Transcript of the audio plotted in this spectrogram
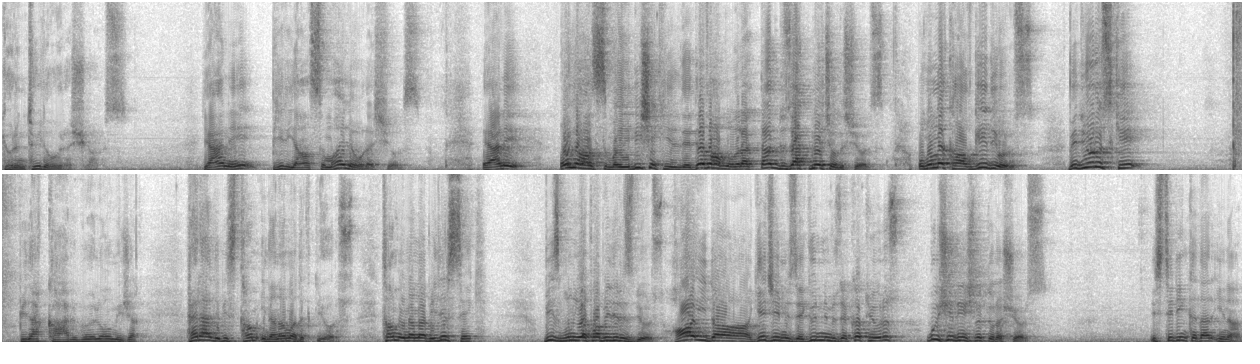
Görüntüyle uğraşıyoruz. Yani bir yansımayla uğraşıyoruz. Yani o yansımayı bir şekilde devamlı olaraktan düzeltmeye çalışıyoruz. Onunla kavga ediyoruz. Ve diyoruz ki bir dakika abi böyle olmayacak. Herhalde biz tam inanamadık diyoruz. Tam inanabilirsek biz bunu yapabiliriz diyoruz. Hayda gecemize gündüzümüze katıyoruz. Bu işe değişmekle uğraşıyoruz. İstediğin kadar inan.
